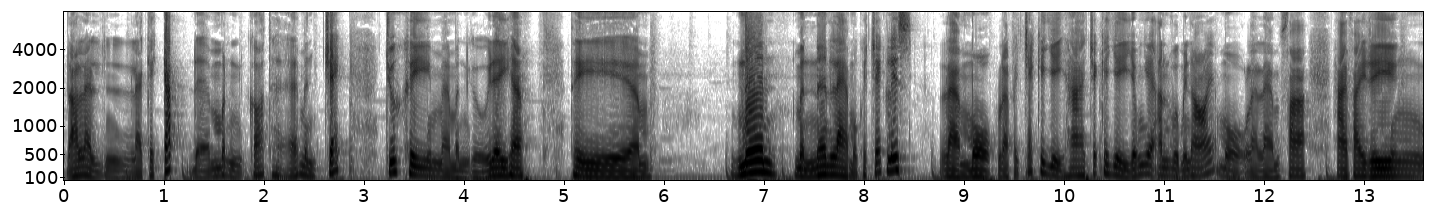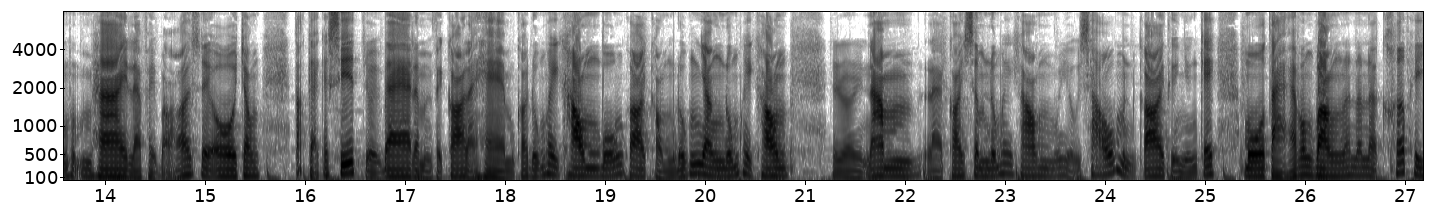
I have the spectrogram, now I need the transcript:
đó là là cái cách để mình có thể mình check trước khi mà mình gửi đi ha. Thì nên, mình nên làm một cái checklist là một là phải check cái gì hai check cái gì giống như anh vừa mới nói một là làm pha hai file riêng hai là phải bỏ CO trong tất cả các sheet rồi ba là mình phải coi lại hàm coi đúng hay không bốn coi cộng đúng nhân đúng hay không rồi năm là coi sum đúng hay không ví dụ sáu mình coi từ những cái mô tả vân vân đó nó là khớp hay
